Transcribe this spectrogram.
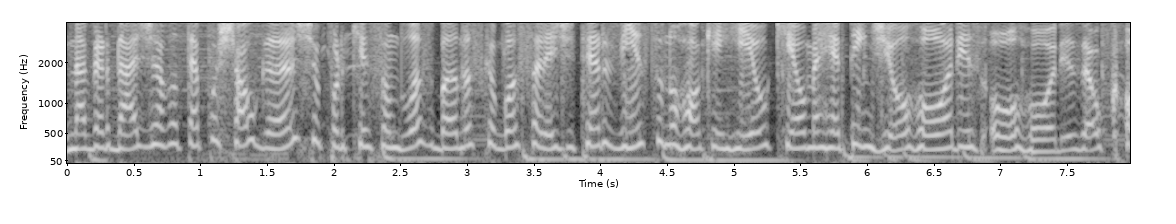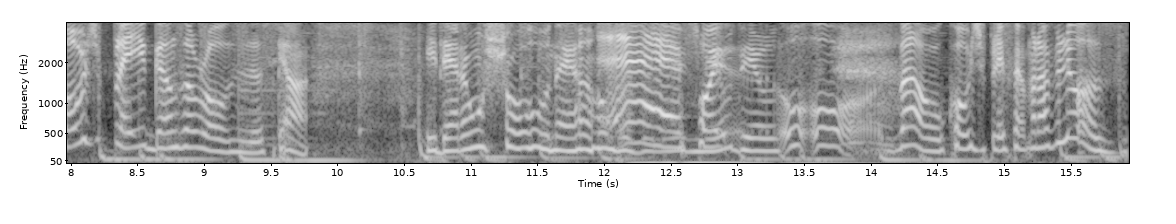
Na verdade, já vou até puxar o gancho, porque são duas bandas que eu gostaria de ter visto no Rock in Rio, que eu me arrependi horrores, horrores. É o Coldplay e Guns N' Roses, assim, ó. E deram um show, né? Ambos, é, foi. Meu Deus. O, o, não, o Coldplay foi maravilhoso.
